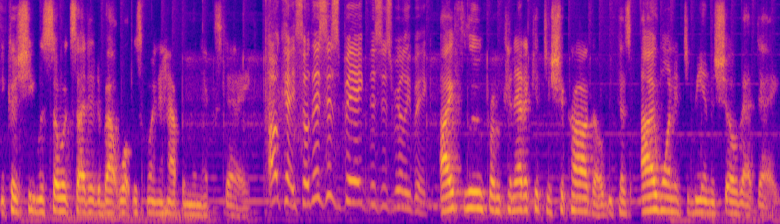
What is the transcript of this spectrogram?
because she was so excited about what was going to happen the next day. Okay, so this is big. This is really big. I flew from Connecticut to Chicago because I wanted to be in the show that day.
